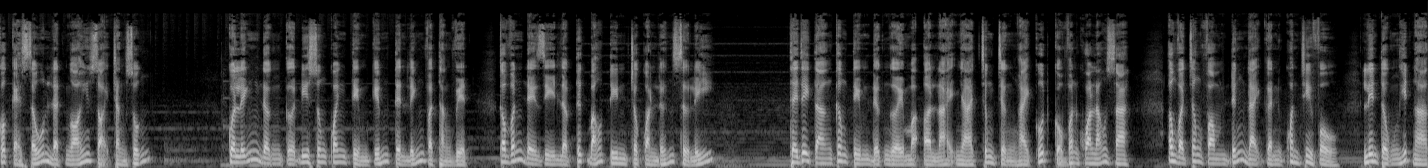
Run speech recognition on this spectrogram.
có kẻ xấu lật ngói dọi trăng xuống. Quân lính đừng cửa đi xung quanh tìm kiếm tên lính và thằng Việt. Có vấn đề gì lập tức báo tin cho quan lớn xử lý. Thầy Tây Tàng không tìm được người mà ở lại nhà trông chừng hài cốt của văn khoa lão gia. Ông vào trong phòng đứng lại gần quan tri phủ, Liên tục hít hà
